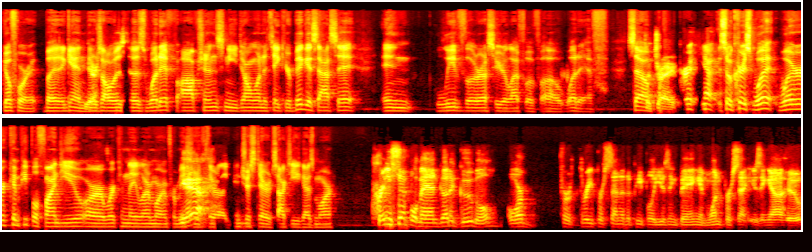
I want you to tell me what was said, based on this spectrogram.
go for it. But again, yeah. there's always those what if options, and you don't want to take your biggest asset and leave the rest of your life with uh, what if. So that's right. Yeah. So Chris, what where can people find you, or where can they learn more information yeah. if they're like interested or talk to you guys more? Pretty simple, man. Go to Google or for 3% of the people using Bing and 1% using Yahoo.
